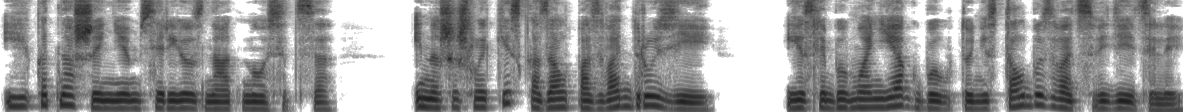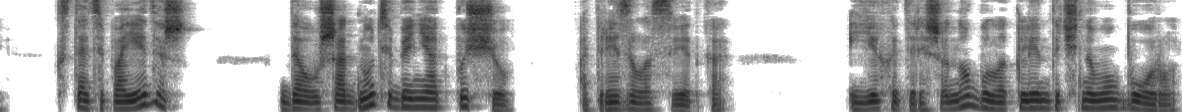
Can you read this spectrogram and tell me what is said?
И к отношениям серьезно относится. И на шашлыки сказал позвать друзей. Если бы маньяк был, то не стал бы звать свидетелей. Кстати, поедешь? Да уж одну тебя не отпущу, отрезала Светка. Ехать решено было к ленточному бору.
